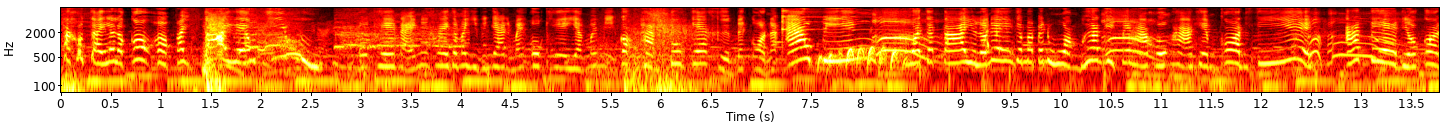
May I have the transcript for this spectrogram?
ถ้าเข้าใจแล้วเราก็ออกไปได้แล้วชิว โอเคไหนมีใครจะมาหยิบวิญญาณอีกไหมโอเค ยังไม่มีก็ผักตู้แก้ขืนไปก่อนนะอ้าวปิงตัวจะตายอยู่แล้วเนี่ยยังจะมาเป็นห่วงเพื่อนอีกไปหาโคงหาเข็มก่อนสิอาเตเดี๋ยวก่อน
